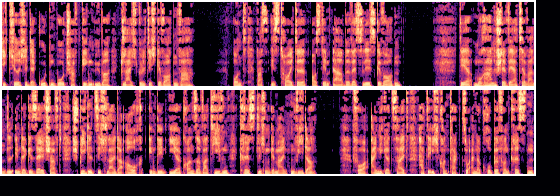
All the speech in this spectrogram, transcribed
die Kirche der guten Botschaft gegenüber gleichgültig geworden war. Und was ist heute aus dem Erbe Wesleys geworden? Der moralische Wertewandel in der Gesellschaft spiegelt sich leider auch in den eher konservativen christlichen Gemeinden wider. Vor einiger Zeit hatte ich Kontakt zu einer Gruppe von Christen,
